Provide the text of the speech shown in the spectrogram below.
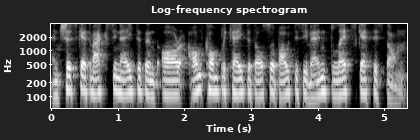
and just get vaccinated and are uncomplicated also about this event. Let's get this done.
